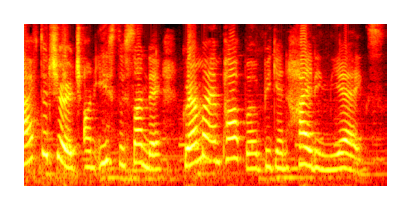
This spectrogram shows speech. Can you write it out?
After church on Easter Sunday, Grandma and Papa began hiding the eggs.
